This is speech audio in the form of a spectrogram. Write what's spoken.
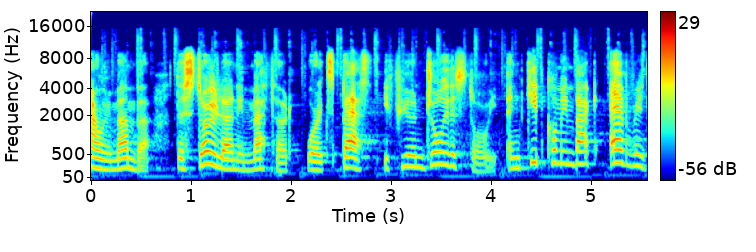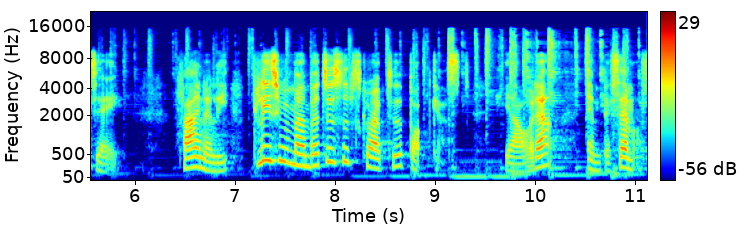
And remember, the story learning method works best if you enjoy the story and keep coming back every day. Finally, please remember to subscribe to the podcast. Y ahora, empecemos.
